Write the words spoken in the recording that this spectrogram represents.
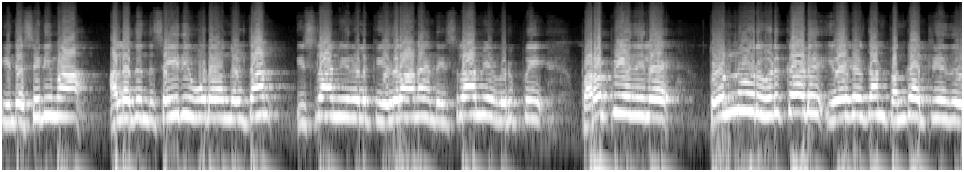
இந்த சினிமா அல்லது இந்த செய்தி ஊடகங்கள் தான் இஸ்லாமியர்களுக்கு எதிரான இந்த இஸ்லாமிய வெறுப்பை பரப்பியதிலே தொண்ணூறு விழுக்காடு இவைகள் தான் பங்காற்றியது.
